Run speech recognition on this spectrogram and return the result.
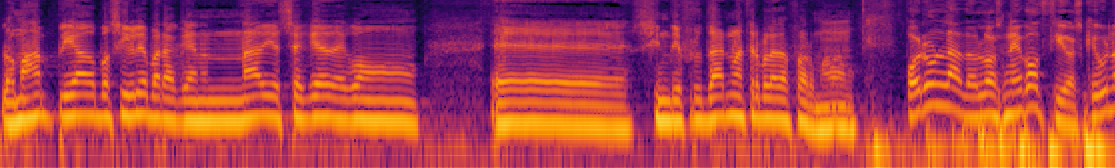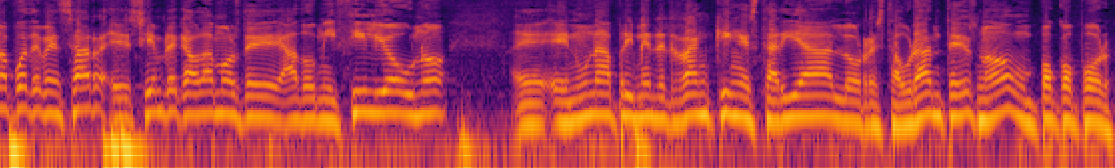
lo más ampliado posible para que nadie se quede con eh, sin disfrutar nuestra plataforma. Por un lado, los negocios, que uno puede pensar, eh, siempre que hablamos de a domicilio, uno eh, en una primer ranking estaría los restaurantes, ¿no? Un poco por,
